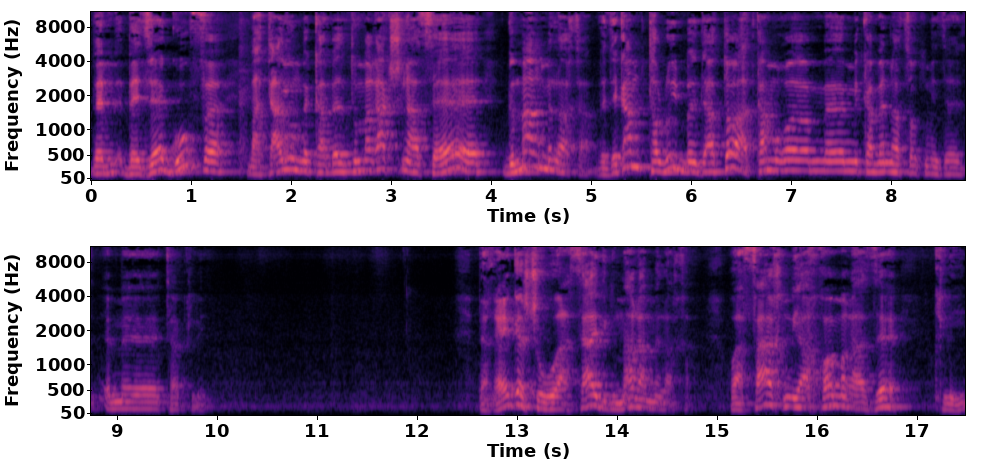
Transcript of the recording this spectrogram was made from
ובזה גוף, מתי הוא מקבל טומאה? רק שנעשה גמר מלאכה. וזה גם תלוי בדעתו עד כמה הוא מכוון לעשות מזה את הכלי. ברגע שהוא עשה את גמר המלאכה, הוא הפך מהחומר הזה כלי,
